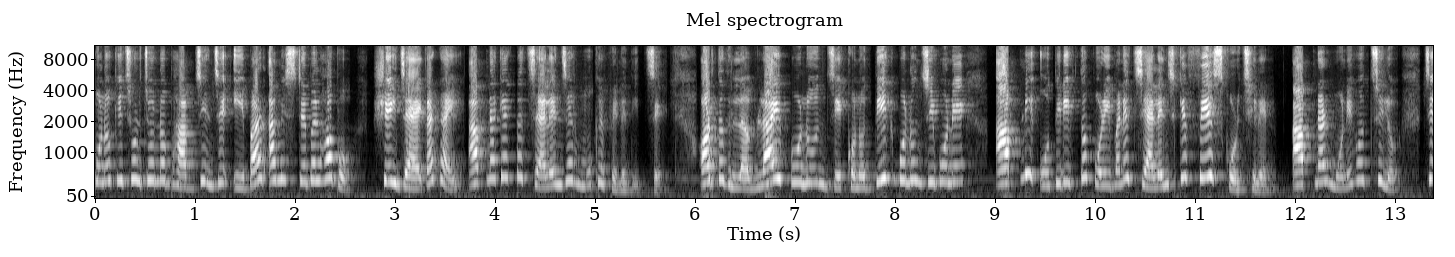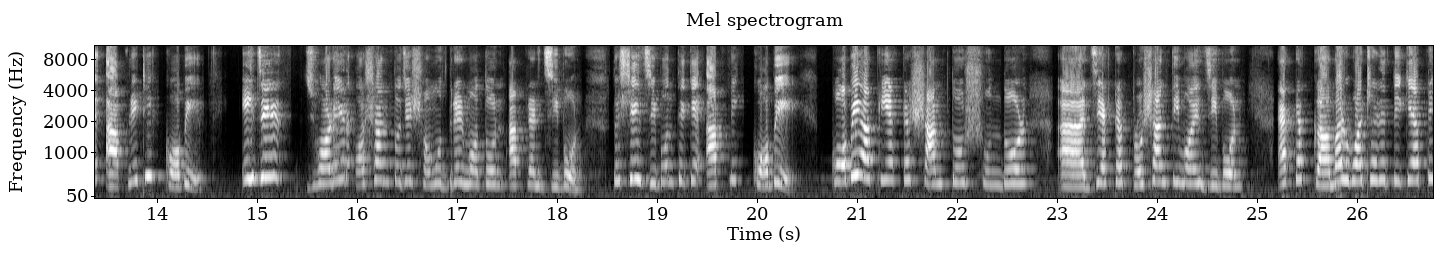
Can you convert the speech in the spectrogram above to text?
কোনো কিছুর জন্য ভাবছেন যে এবার আমি স্টেবল হব, সেই জায়গাটাই আপনাকে একটা চ্যালেঞ্জের মুখে ফেলে দিচ্ছে। অর্থাৎ লাভ লাইফ বলুন, যে কোনো দিক বলুন জীবনে, আপনি অতিরিক্ত পরিমাণে চ্যালেঞ্জকে ফেস করছিলেন। আপনার মনে হচ্ছিল যে আপনি ঠিক কবে এই যে ঝড়ের অশান্ত যে সমুদ্রের মতন আপনার জীবন, তো সেই জীবন থেকে আপনি কবে কবে আপনি একটা শান্ত, সুন্দর যে একটা প্রশান্তিময় জীবন, একটা কামার ওয়াটারের দিকে আপনি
